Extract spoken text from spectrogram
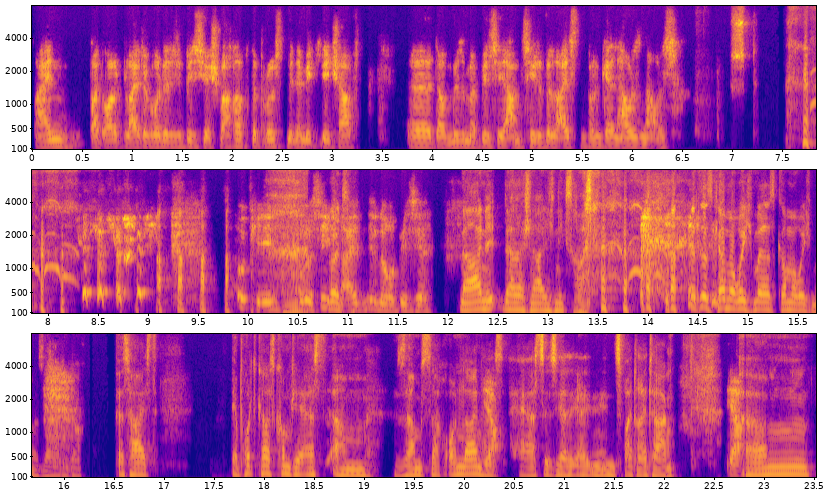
ein. Bad Orb leider Gottes ist ein bisschen schwach auf der Brust mit der Mitgliedschaft. Äh, da müssen wir ein bisschen Amtshilfe leisten von Gelnhausen aus. okay, aber Sie Gut. schneiden ja noch ein bisschen. Nein, da schneide ich nichts raus. das kann man ruhig mal, das kann man ruhig mal sagen. Doch. Das heißt, der Podcast kommt ja erst am Samstag online. Ja. Erst ist ja in zwei, drei Tagen. Ja. Ähm,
